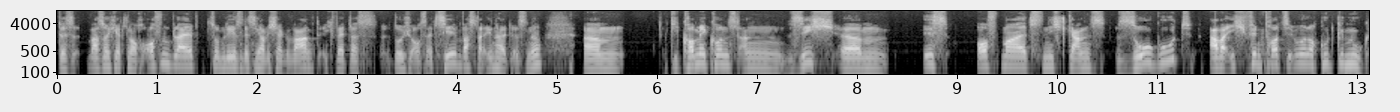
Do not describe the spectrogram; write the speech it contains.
das, was euch jetzt noch offen bleibt zum Lesen, deswegen habe ich ja gewarnt, ich werde das durchaus erzählen, was da Inhalt ist. Ne? Ähm, die Comic-Kunst an sich ähm, ist oftmals nicht ganz so gut, aber ich finde trotzdem immer noch gut genug,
